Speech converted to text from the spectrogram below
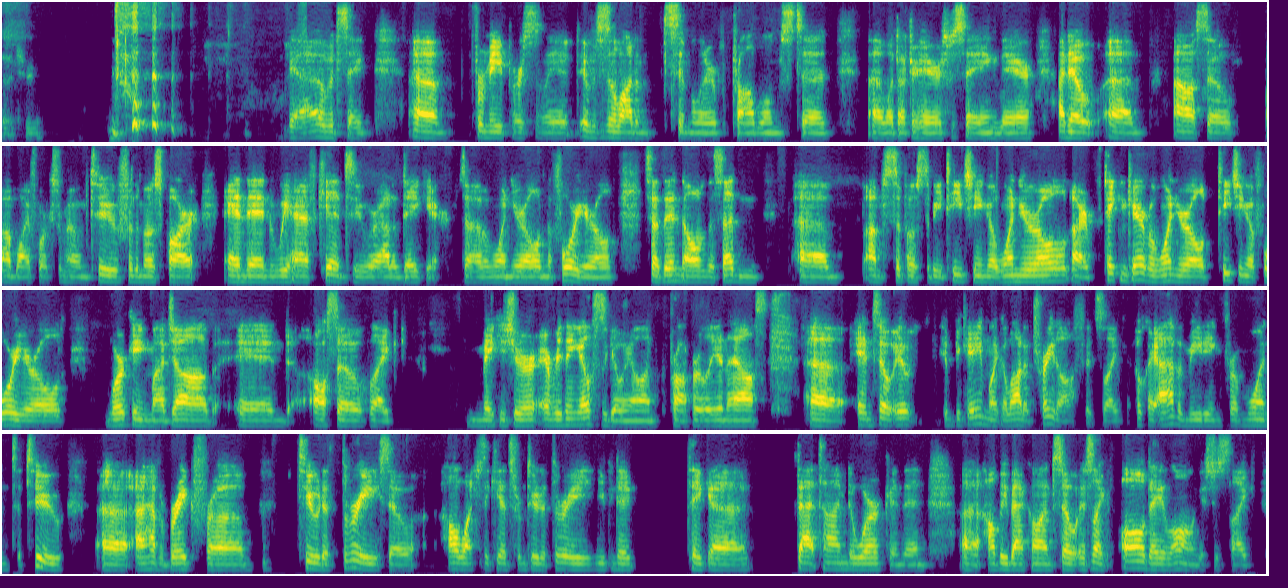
so true. Yeah, I would say um, for me personally, it, it, was a lot of similar problems to uh, what Dr. Harris was saying there. I know um, I also, my wife works from home too for the most part. And then we have kids who are out of daycare. So I have a one year old and a four year old. So then all of a sudden, um, I'm supposed to be teaching a one year old or taking care of a one year old, teaching a four year old, working my job, and also like making sure everything else is going on properly in the house. Uh, and so it, it became like a lot of trade off. It's like, okay, I have a meeting from one to two. Uh, I have a break from two to three. So I'll watch the kids from two to three. You can take, take uh, that time to work and then uh, I'll be back on. So it's like all day long. It's just like,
